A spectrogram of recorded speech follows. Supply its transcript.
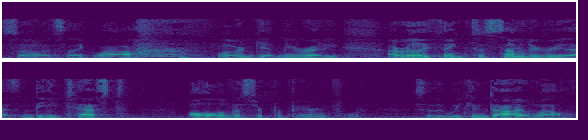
So it's like, wow, Lord, get me ready. I really think to some degree that's the test all of us are preparing for, so that we can die well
